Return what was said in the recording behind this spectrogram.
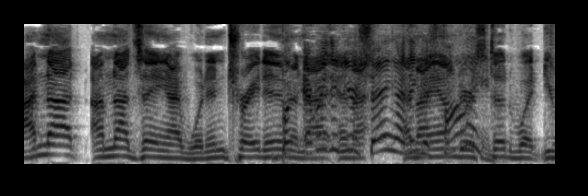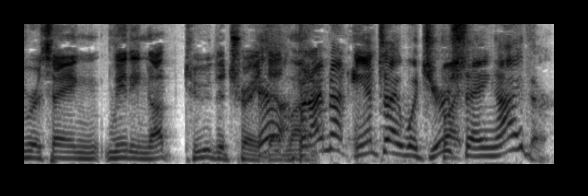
I'm not. I'm not saying I wouldn't trade him. But and everything and you're I- saying, I and think is I fine. understood what you were saying leading up to the trade Yeah, deadline. but I'm not anti what you're But- saying either.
